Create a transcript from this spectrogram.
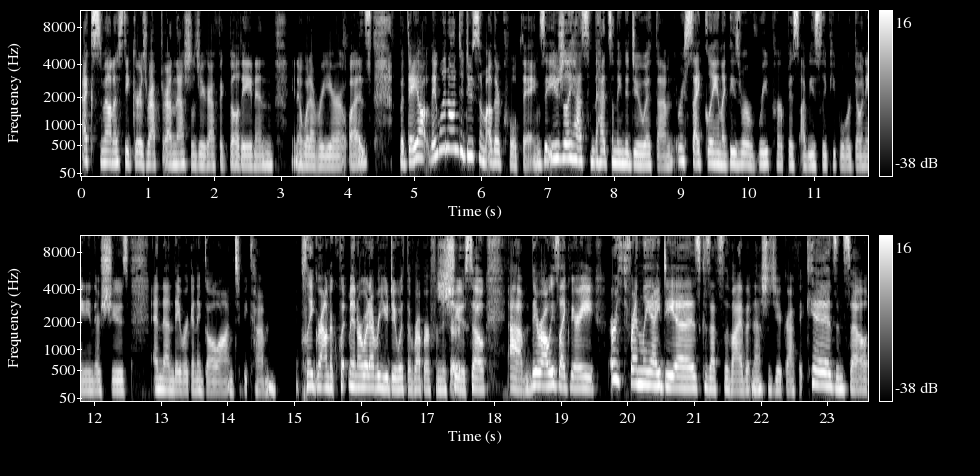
x amount of sneakers wrapped around national geographic building and you know whatever year it was but they they went on to do some other cool things. It usually has had something to do with um, recycling. Like these were repurposed. Obviously, people were donating their shoes, and then they were going to go on to become playground equipment or whatever you do with the rubber from the Sure. shoe. So um, they were always like very earth friendly ideas because that's the vibe at National Geographic Kids, and so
